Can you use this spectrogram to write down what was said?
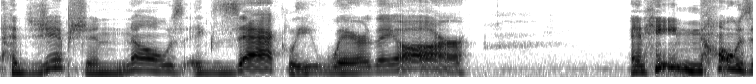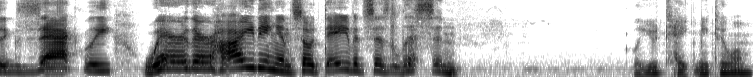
Egyptian knows exactly where they are and he knows exactly where they're hiding. And so David says, Listen, will you take me to them?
